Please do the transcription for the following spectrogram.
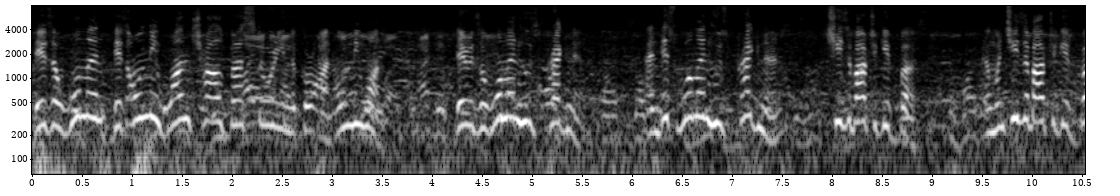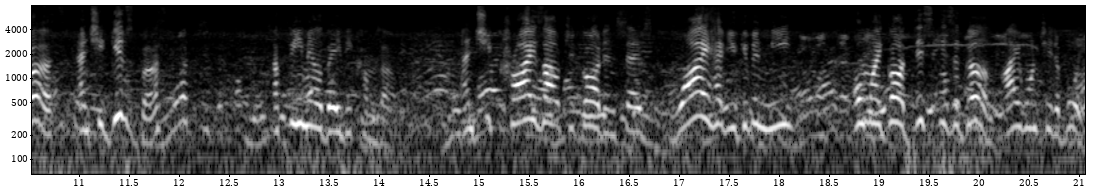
there's a woman, there's only one childbirth story in the Quran, only one. There is a woman who's pregnant, and this woman who's pregnant, she's about to give birth. And when she's about to give birth, and she gives birth, a female baby comes out. And she cries out to God and says, Why have you given me? Oh my God, this is a girl. I wanted a boy.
